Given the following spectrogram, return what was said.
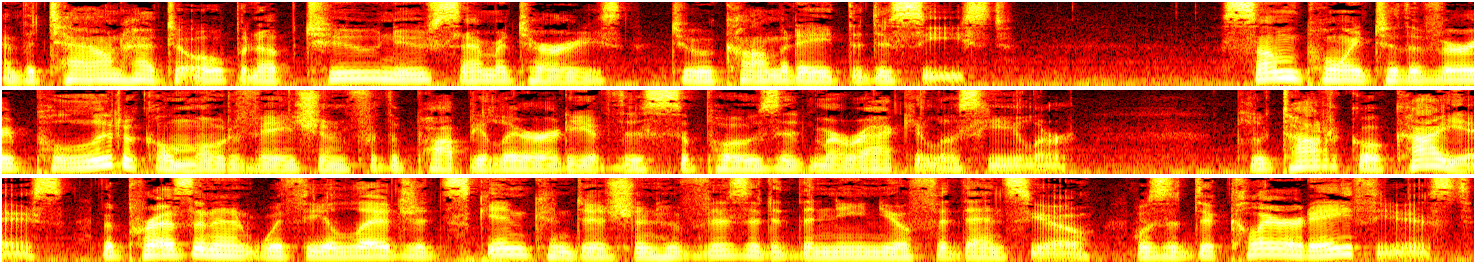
and the town had to open up two new cemeteries to accommodate the deceased. Some point to the very political motivation for the popularity of this supposed miraculous healer. Plutarco Calles, the president with the alleged skin condition who visited the Nino Fidencio, was a declared atheist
